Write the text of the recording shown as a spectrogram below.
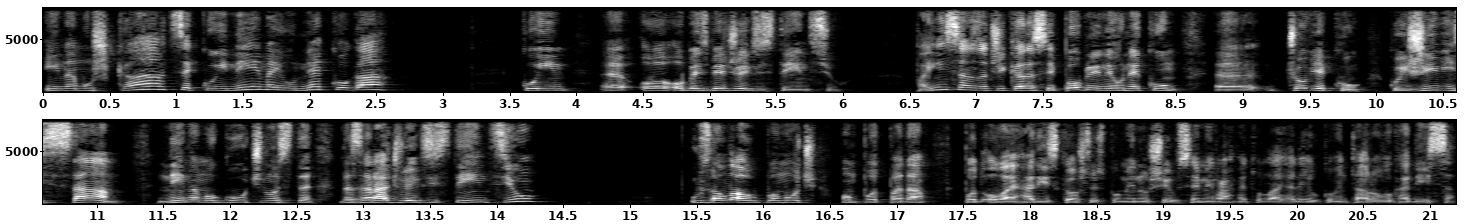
i na muškarce koji nemaju nekoga koji im e, egzistenciju. Pa insan, znači, kada se pobrine o nekom e, čovjeku koji živi sam, nema mogućnost da zarađuje egzistenciju, uz Allahu pomoć on potpada pod ovaj hadis kao što je spomenuo šehu Semir Rahmetullahi alaihi u komentaru ovog hadisa.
